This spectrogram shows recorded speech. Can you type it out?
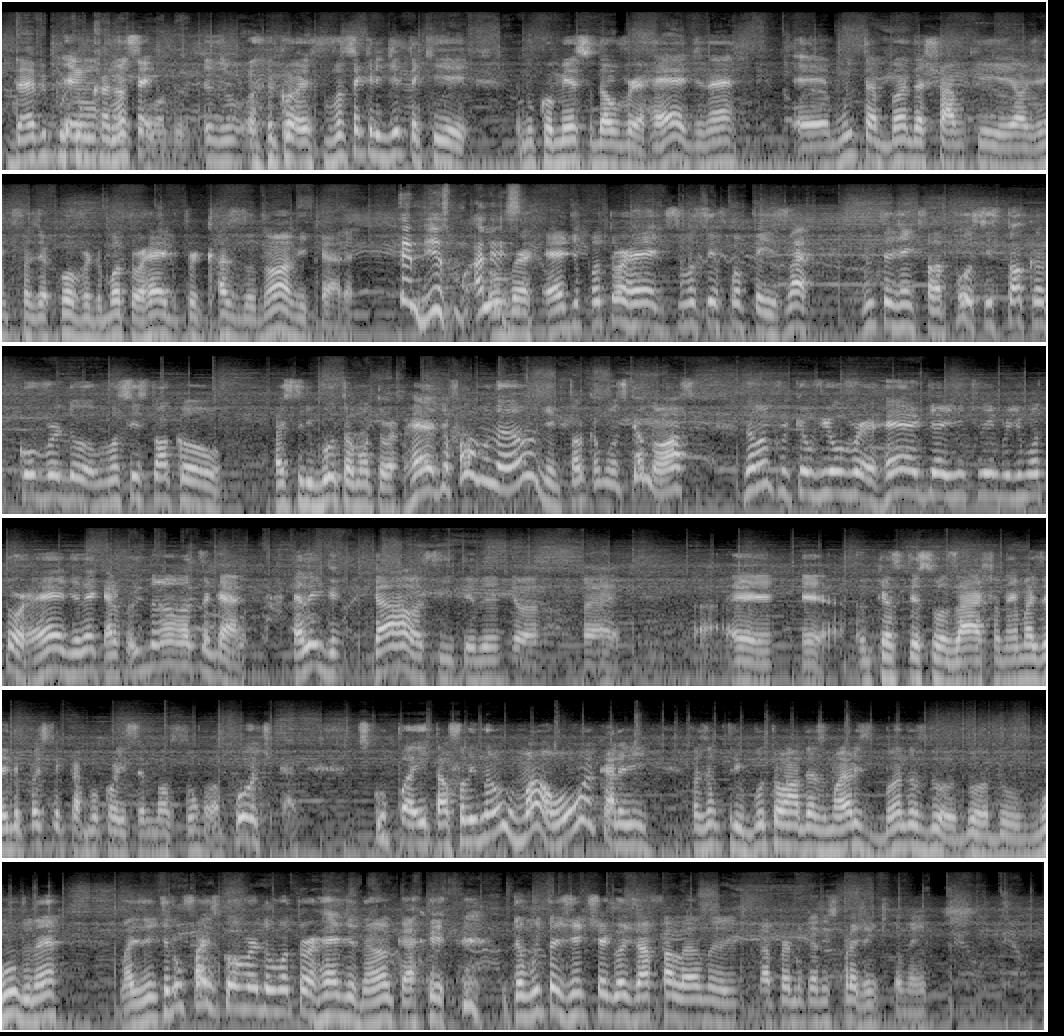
deve porque o cara você, é foda. você acredita que no começo da Overhead, né? é, muita banda achava que a gente fazia cover do Motorhead por causa do nome, cara. É mesmo? Aliás, Overhead e Motorhead. Se você for pensar, muita gente fala, pô, vocês tocam cover do. Vocês tocam. Faz tributo ao Motorhead? Eu falava, não, gente, toca música nossa. Não, porque eu vi Overhead, a gente lembra de Motorhead, né, cara? Eu falei, nossa, cara, é legal, assim, entendeu? É, é, é, o que as pessoas acham, né? Mas aí depois que acabou conhecendo nosso som, fala, poxa, cara, desculpa aí, tá? Eu falei, não, uma honra, cara, a gente fazer um tributo a uma das maiores bandas do, do, do mundo, né? Mas a gente não faz cover do Motorhead, não, cara. Então muita gente chegou já falando, tá perguntando isso pra gente também.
